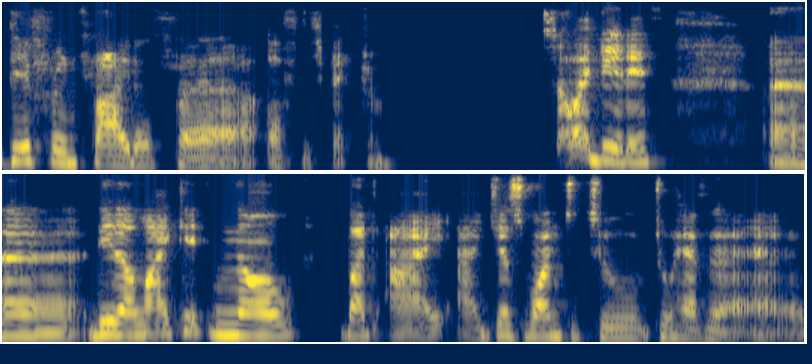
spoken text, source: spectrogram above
different side of uh, of the spectrum. So I did it. Uh, did I like it? No but I I just wanted to to have a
